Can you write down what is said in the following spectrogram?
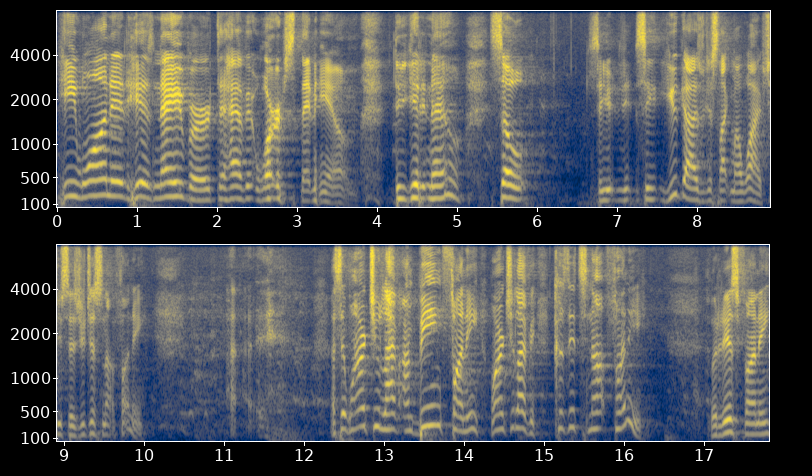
He wanted his neighbor to have it worse than him. Do you get it now? So, see, see, you guys are just like my wife. She says, You're just not funny. I said, Why aren't you laughing? I'm being funny. Why aren't you laughing? Because it's not funny. But it is funny.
